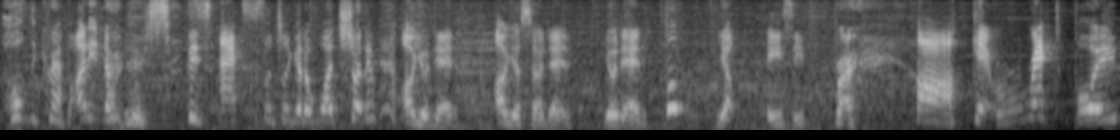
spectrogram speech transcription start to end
Holy crap, I didn't know this. This axe is literally gonna one-shot him. Oh, you're dead. Oh, you're so dead. You're dead. Boop. Yep, easy, bro. Oh, get wrecked, boy.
